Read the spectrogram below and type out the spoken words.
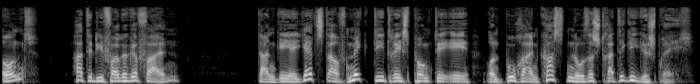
Und? Hat dir die Folge gefallen? Dann gehe jetzt auf mickdietrichs.de und buche ein kostenloses Strategiegespräch.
